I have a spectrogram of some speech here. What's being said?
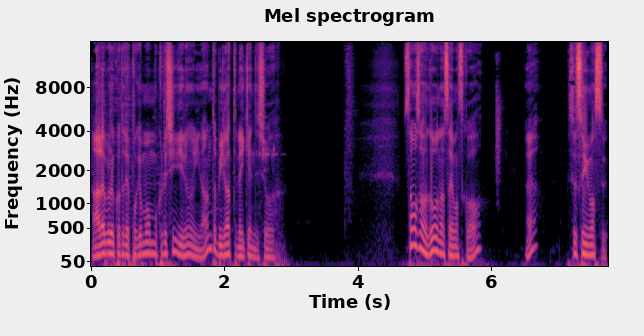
荒ぶることでポケモンも苦しんでいるのになんと美勝手な意見でしょう。サモさんはどうなさいますか？え？進みます。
